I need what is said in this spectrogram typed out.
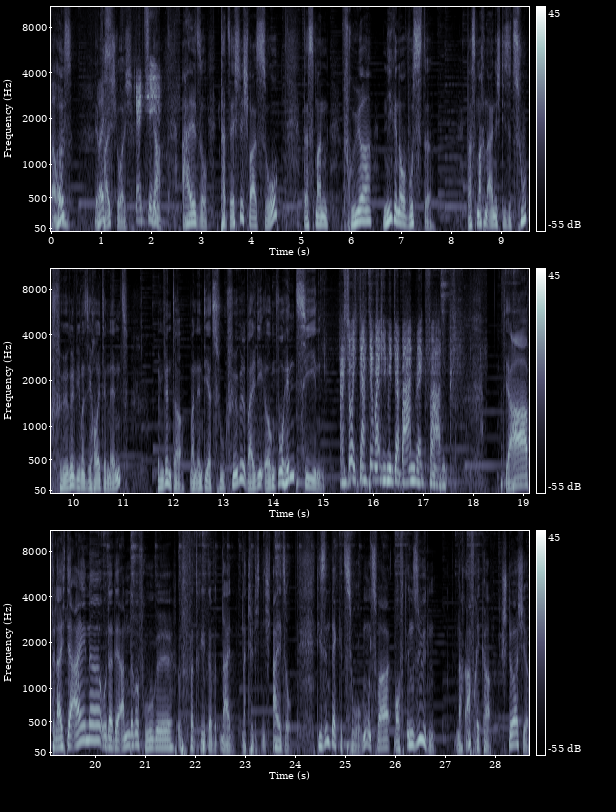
Warum? Was? Der Was? Pfeilstorch. Erzähl. Ja, also, tatsächlich war es so, dass man früher nie genau wusste, was machen eigentlich diese Zugvögel, wie man sie heute nennt, im Winter. Man nennt die ja Zugvögel, weil die irgendwo hinziehen. Achso, ich dachte, weil die mit der Bahn wegfahren. Ja, vielleicht der eine oder der andere Vogelvertreter wird. Nein, natürlich nicht. Also, die sind weggezogen und zwar oft in Süden, nach Afrika. Störche.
